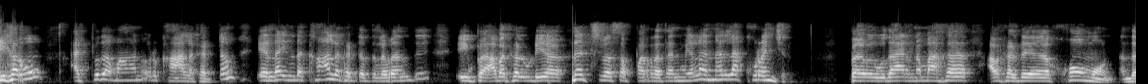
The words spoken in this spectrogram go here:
மிகவும் அற்புதமான ஒரு காலகட்டம். ஏன்னா இந்த காலகட்டத்துல வந்து இப்ப அவர்களுடைய உணர்ச்சி வசப்படுற தன்மையெல்லாம் நல்லா குறைஞ்சிரும். இப்ப உதாரணமாக அவர்களுடைய ஹோமோன் அந்த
